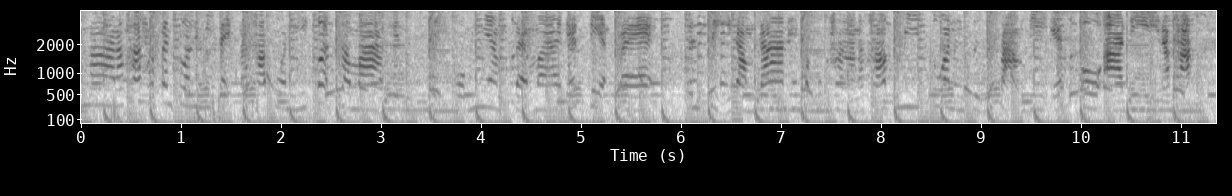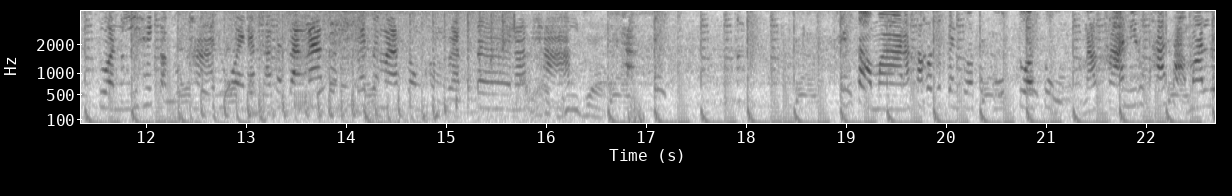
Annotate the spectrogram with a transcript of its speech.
านหน้านะคะ ถ้าเป็นตัวลิมิเต็ดนะคะ ตัวนี้ก็จะมาเป็นสีโครเมียม แต่มาได้เปลี่ยนแปลงเป็นสีดำด้านให้กับลูกค้านะคะ มีตัวหนังสือ 3D F O R D นะคะ ตัวนี้ให้กับลูกค้าด้วยนะคะ กระจังหน้าตัวนี้ก็จะมาทรงของแรปเตอร์นะคะ It's DJ. ชิ้นต่อมานะคะก็จะเป็นตัวสกู๊ปตัวสูงนะคะ อันนี้ลูกค้าสามารถเลือก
